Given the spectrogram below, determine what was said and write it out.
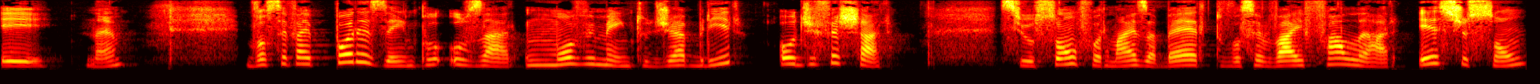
E, né? Você vai, por exemplo, usar um movimento de abrir ou de fechar. Se o som for mais aberto, você vai falar este som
